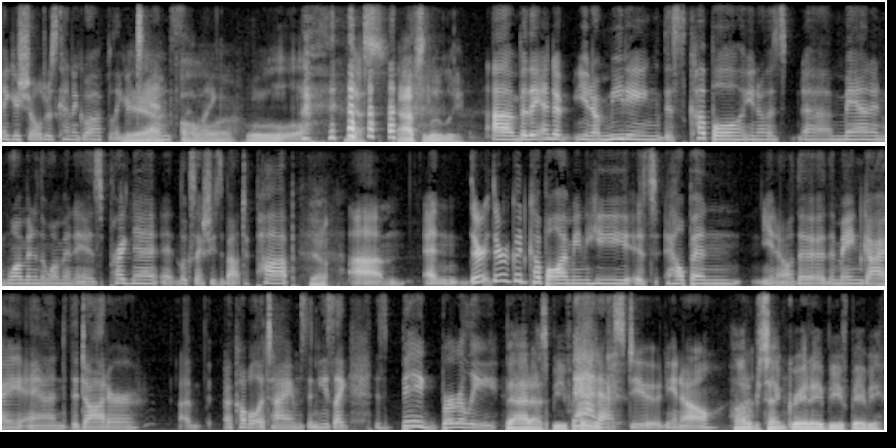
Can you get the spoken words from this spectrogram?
Like your shoulders kind of go up, like you're yeah. tense. Oh. And like, uh, yes. Absolutely. Um, but they end up, you know, meeting this couple, you know, this uh, man and woman, and the woman is pregnant. It looks like she's about to pop. Yeah. Um, and they're they're a good couple. I mean, he is helping, you know, the the main guy and the daughter a, a couple of times, and he's like this big burly Badass beef, badass dude, you know. Hundred percent grade A beef, baby.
